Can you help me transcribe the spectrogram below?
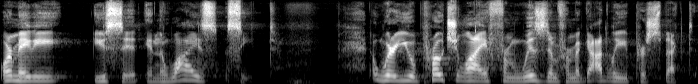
Or maybe you sit in the wise seat, where you approach life from wisdom, from a godly perspective.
